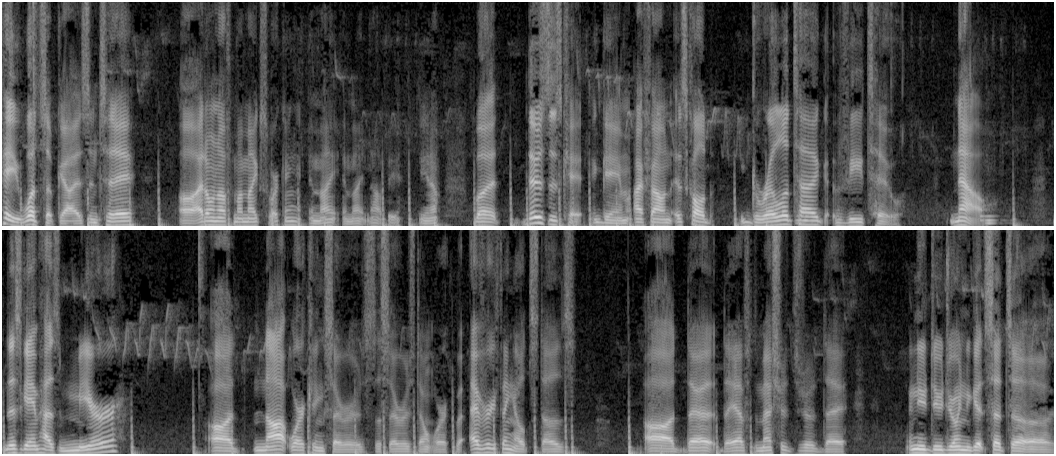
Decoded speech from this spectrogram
Hey, what's up, guys? And today, uh, I don't know if my mic's working. It might, it might not be, you know. But there's this game I found. It's called Gorilla Tag V2. Now, this game has mirror, uh, not working servers. The servers don't work, but everything else does. Uh, they they have the message of the day. When you do join, you get set to uh,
